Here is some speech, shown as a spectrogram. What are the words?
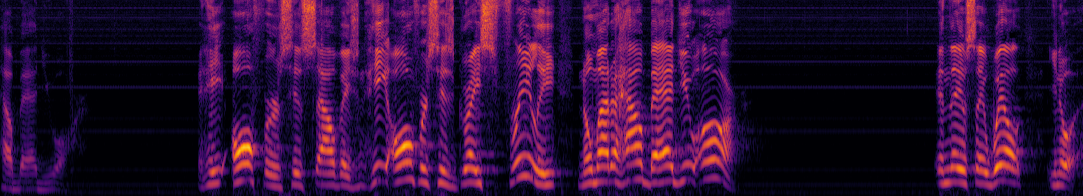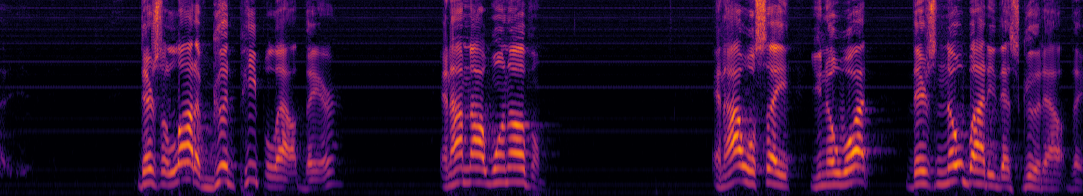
how bad you are. And He offers His salvation. He offers His grace freely no matter how bad you are. And they'll say, well, you know, there's a lot of good people out there, and I'm not one of them. And I will say, you know what? There's nobody that's good out there.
